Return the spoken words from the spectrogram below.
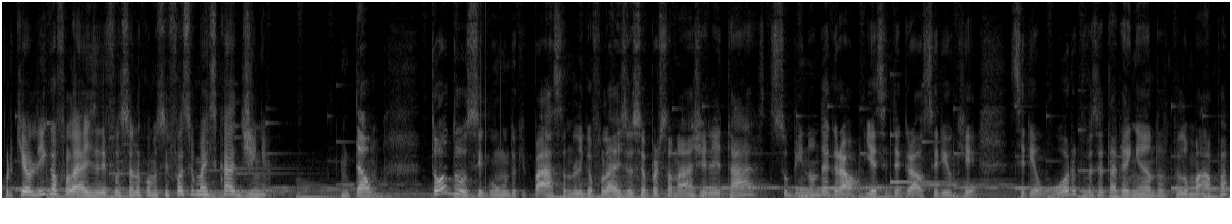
porque o League of Legends ele funciona como se fosse uma escadinha. Então, todo segundo que passa no League of Legends, o seu personagem ele tá subindo um degrau. E esse degrau seria o quê? Seria o ouro que você tá ganhando pelo mapa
